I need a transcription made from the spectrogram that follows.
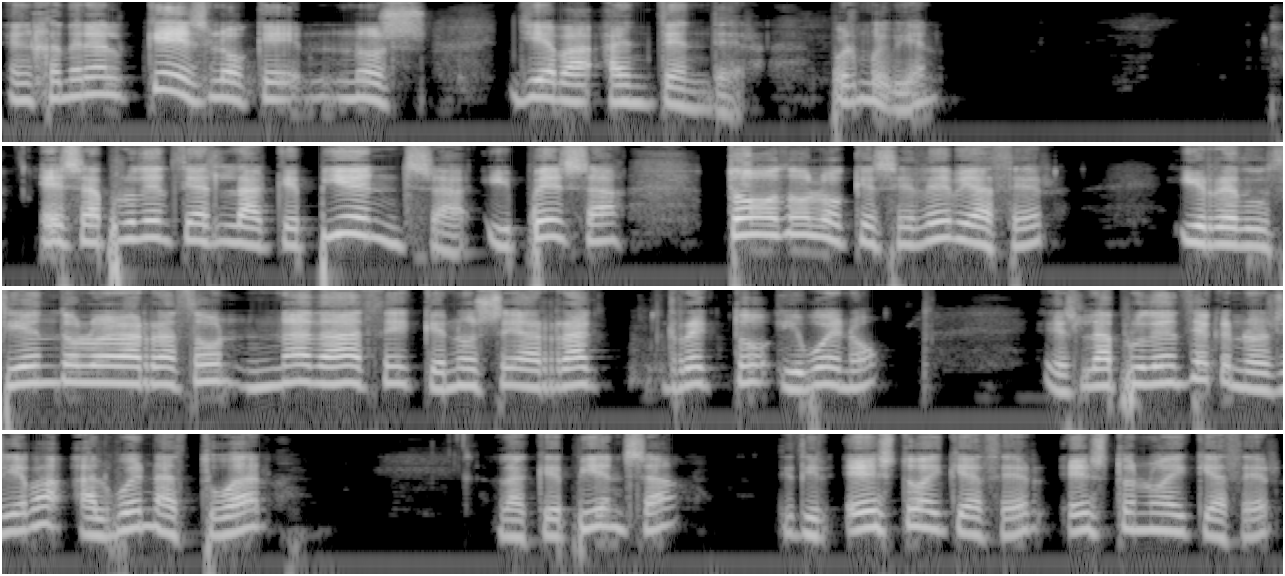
en general, ¿qué es lo que nos lleva a entender? Pues muy bien. Esa prudencia es la que piensa y pesa todo lo que se debe hacer y reduciéndolo a la razón nada hace que no sea recto y bueno. Es la prudencia que nos lleva al buen actuar, la que piensa, decir, esto hay que hacer, esto no hay que hacer.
